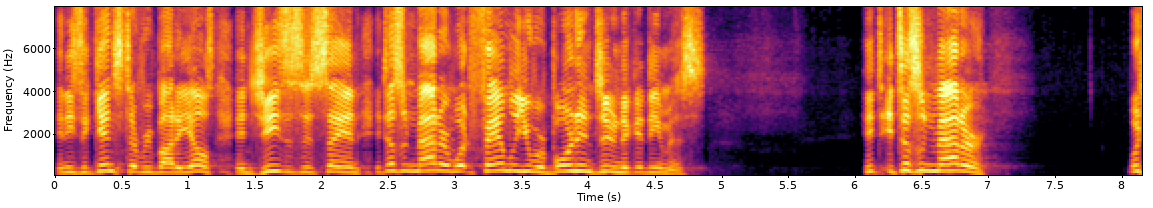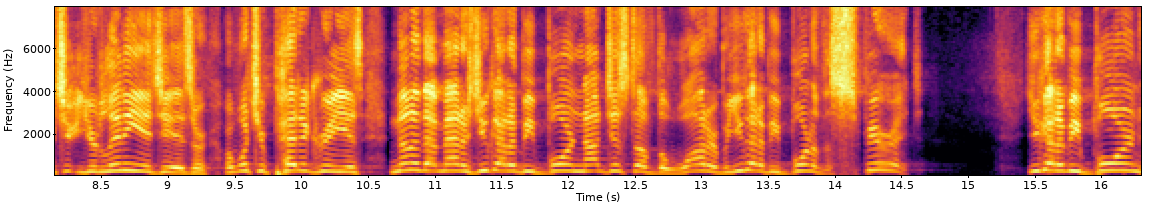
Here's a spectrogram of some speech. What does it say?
and he's against everybody else. And Jesus is saying, It doesn't matter what family you were born into, Nicodemus. It, it doesn't matter what your, your lineage is or, or what your pedigree is. None of that matters. You got to be born not just of the water, but you got to be born of the Spirit. You got to be born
